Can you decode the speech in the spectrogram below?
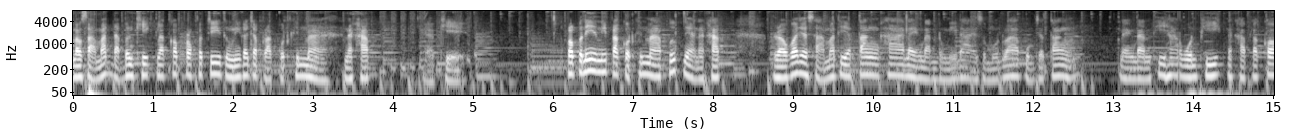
เราสามารถดับเบิลคลิกแล้วก็ property ตรงนี้ก็จะปรากฏขึ้นมานะครับโอเค property ตรงนี้ปรากฏขึ้นมาปุ๊บเนี่ยนะครับ เราก็จะสามารถที่จะตั้งค่าแรงดันตรงนี้ได้ สมมุติว่าผมจะตั้งแรงดันที่5โวลต์พีคนะครับ แล้วก็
